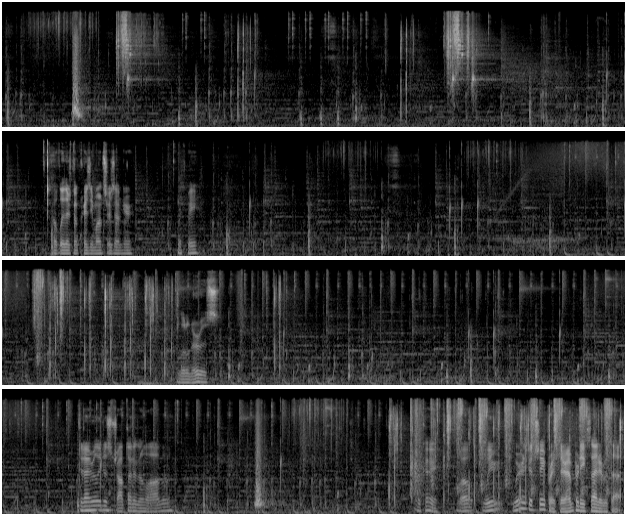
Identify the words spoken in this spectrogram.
Hopefully there's no crazy monsters down here with me. A little nervous. Did I really just drop that in the lava? Okay, well, we're, we're in good shape right there. I'm pretty excited with that.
